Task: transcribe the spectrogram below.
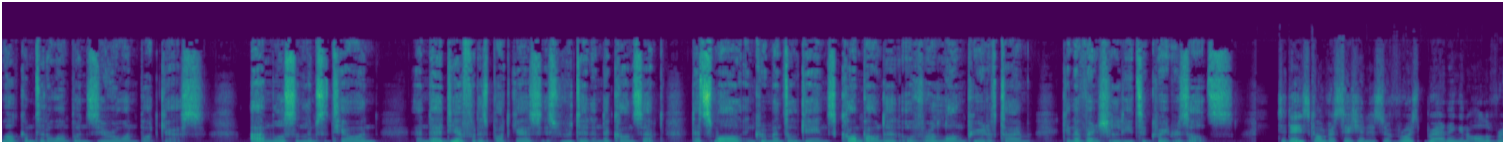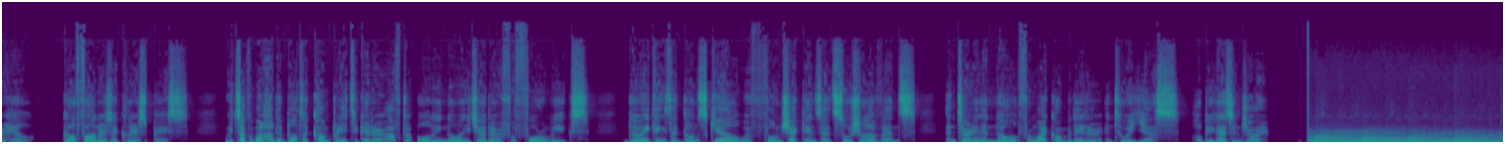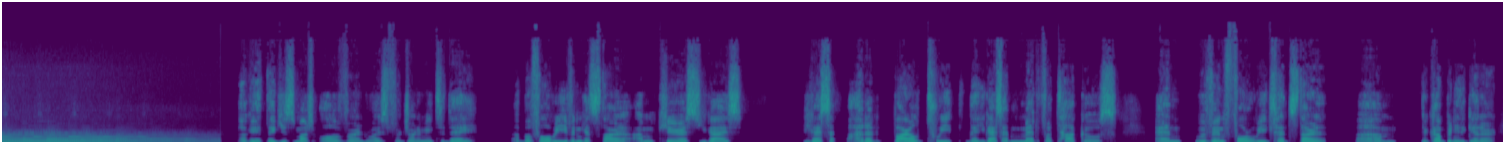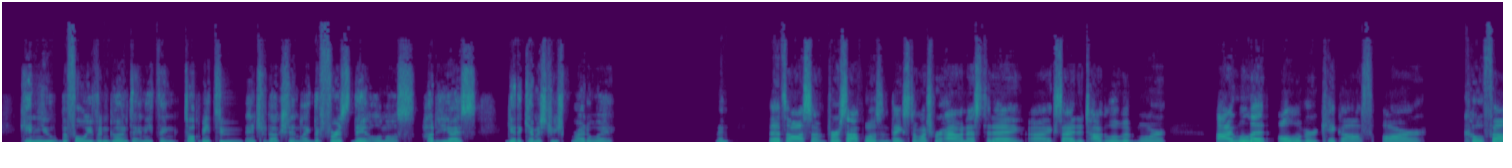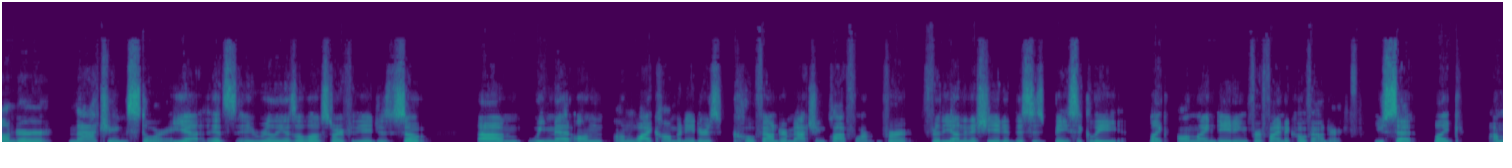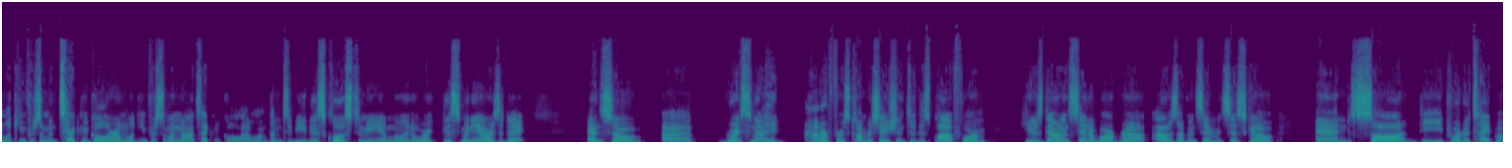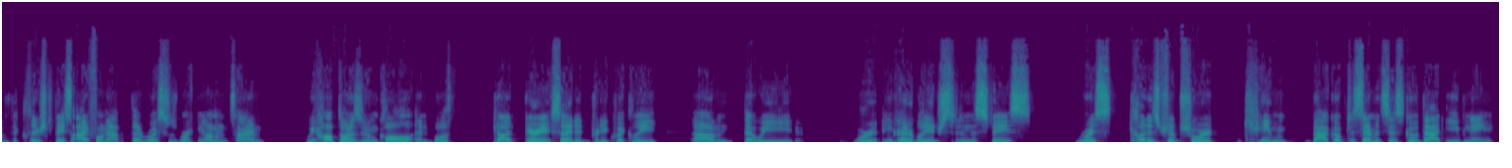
Welcome to the 1.01 podcast. I'm Wilson Lim Setiawan, and the idea for this podcast is rooted in the concept that small incremental gains compounded over a long period of time can eventually lead to great results. Today's conversation is with Royce Branning and Oliver Hill, co founders at ClearSpace. We talk about how they built a company together after only knowing each other for four weeks, doing things that don't scale with phone check ins at social events, and turning a no from Y Combinator into a yes. Hope you guys enjoy. Okay, thank you so much, Oliver and Royce, for joining me today. Uh, before we even get started, I'm curious, you guys, you guys had a viral tweet that you guys had met for tacos, and within four weeks had started um, the company together. Can you, before we even go into anything, talk me through the introduction, like the first date almost? How did you guys get a chemistry right away? That's awesome. First off, Wilson, thanks so much for having us today. Uh, excited to talk a little bit more. I will let Oliver kick off our co-founder matching story. Yeah, it's it really is a love story for the ages. So um, we met on on Y Combinator's co-founder matching platform. For for the uninitiated, this is basically like online dating for find a co-founder. You set like I'm looking for someone technical or I'm looking for someone not technical. I want them to be this close to me. I'm willing to work this many hours a day. And so uh, Royce and I had our first conversation through this platform. He was down in Santa Barbara. I was up in San Francisco and saw the prototype of the ClearSpace iPhone app that Royce was working on at the time. We hopped on a Zoom call and both got very excited pretty quickly um, that we were incredibly interested in the space. Royce cut his trip short, came back up to San Francisco that evening,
